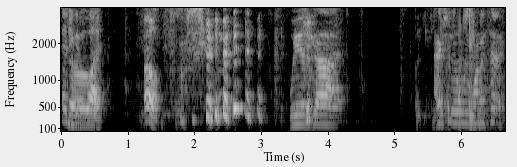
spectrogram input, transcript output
And so you can fly. Oh. we have got But you can actually never touch only the one ground. attack.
